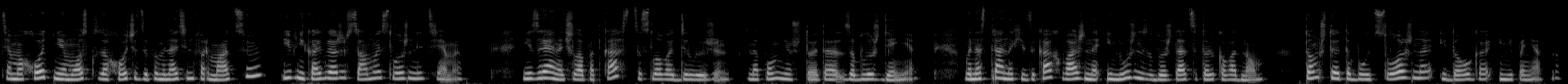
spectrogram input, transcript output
тем охотнее мозг захочет запоминать информацию и вникать даже в самые сложные темы. Не зря я начала подкаст со слова delusion. Напомню, что это заблуждение. В иностранных языках важно и нужно заблуждаться только в одном том, что это будет сложно и долго и непонятно.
